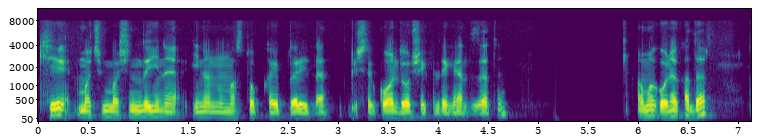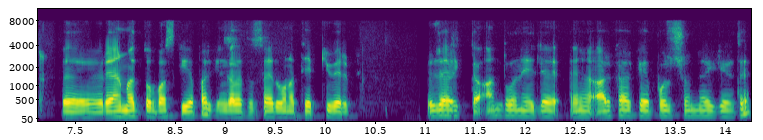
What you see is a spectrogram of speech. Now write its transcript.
Ki maçın başında yine inanılmaz top kayıplarıyla işte gol de o şekilde geldi zaten. Ama gole kadar Real Madrid o baskı yaparken Galatasaray da ona tepki verip özellikle Andone ile e, arka arkaya pozisyonlara girdi.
